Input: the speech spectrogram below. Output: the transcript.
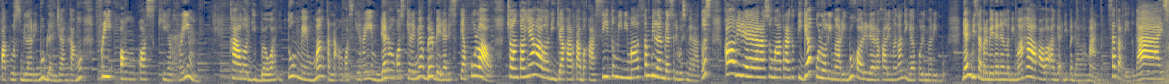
249.000 belanjaan kamu free ongkos kirim kalau di bawah itu memang kena ongkos kirim dan ongkos kirimnya berbeda di setiap pulau. Contohnya kalau di Jakarta Bekasi itu minimal 19.900, kalau di daerah Sumatera itu 35.000, kalau di daerah Kalimantan 35.000. Dan bisa berbeda dan lebih mahal kalau agak di pedalaman. Seperti itu guys.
